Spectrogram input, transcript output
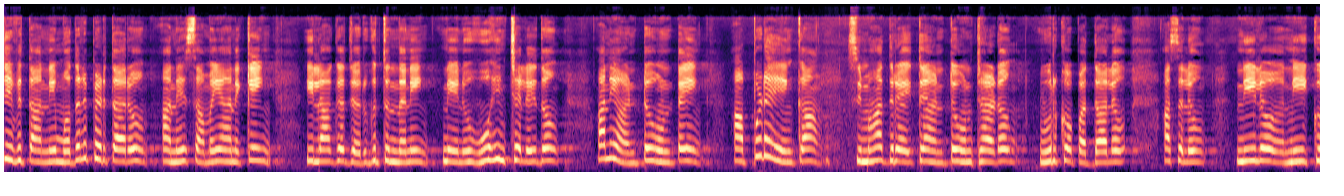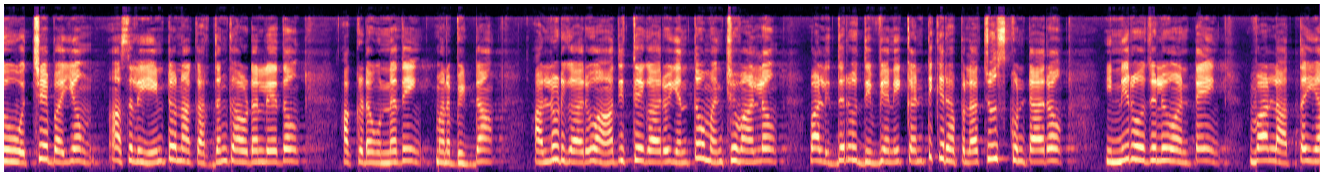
జీవితాన్ని మొదలు పెడతారు అనే సమయానికి ఇలాగ జరుగుతుందని నేను ఊహించలేదు అని అంటూ ఉంటే అప్పుడే ఇంకా సింహాద్రి అయితే అంటూ ఉంటాడు ఊరుకో పద్దాలు అసలు నీలో నీకు వచ్చే భయం అసలు ఏంటో నాకు అర్థం కావడం లేదు. అక్కడ ఉన్నది మన బిడ్డ అల్లుడు గారు ఆదిత్య గారు ఎంతో మంచివాళ్ళు. వాళ్ళిద్దరూ దివ్యని కంటికి రపలా చూసుకుంటారు. ఇన్ని రోజులు అంటే వాళ్ళ అత్తయ్య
